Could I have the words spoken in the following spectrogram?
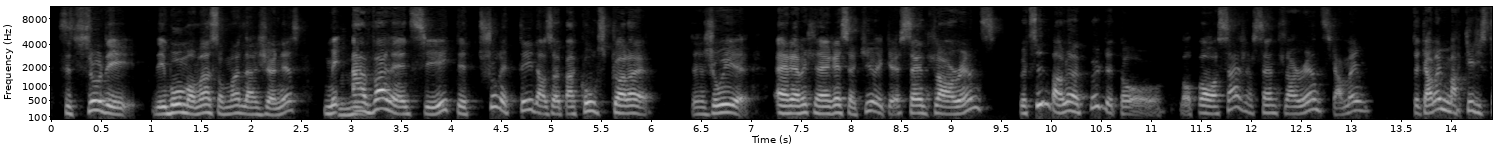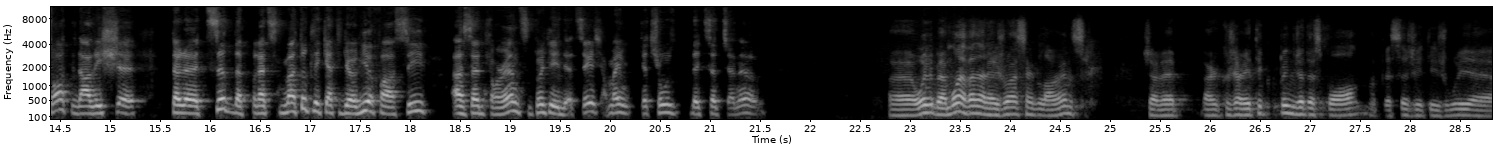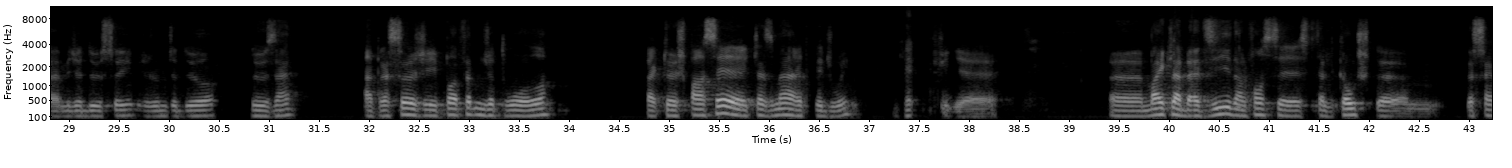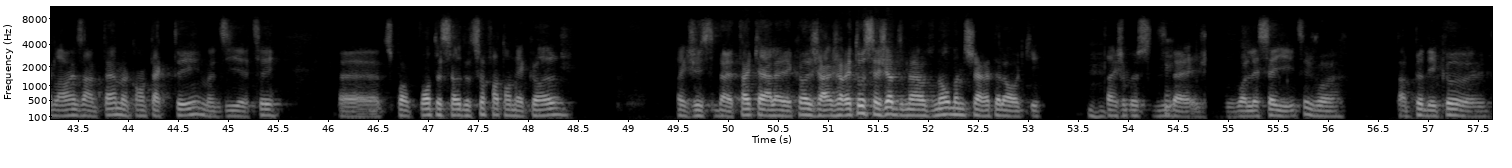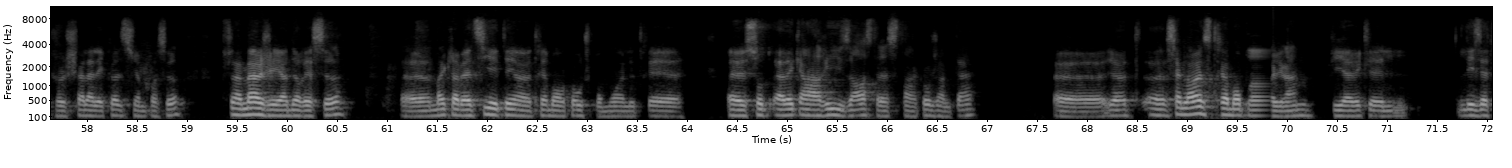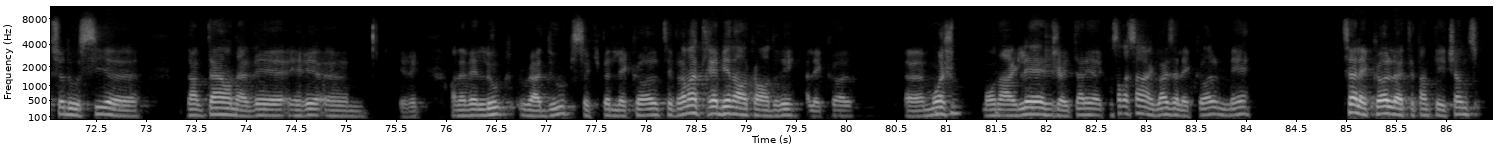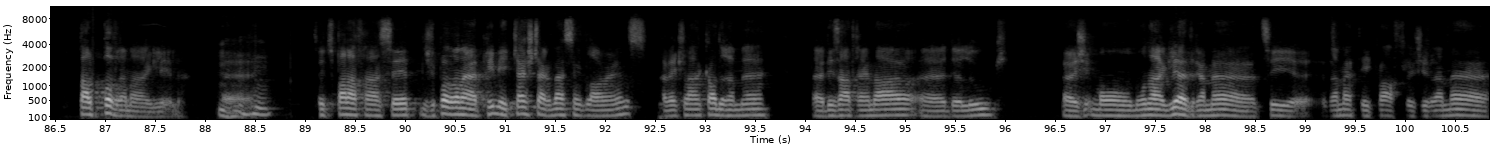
c'est toujours des, des beaux moments sûrement de la jeunesse. Mais Mhm. avant la NCA, tu as toujours été dans un parcours scolaire. Tu as joué avec la RSEQ, avec St. Lawrence. Peux-tu nous parler un peu de ton, ton passage à St. Lawrence? Quand même, as quand même marqué l'histoire. Tu as le titre de pratiquement toutes les catégories offensives à St. Lawrence. C'est toi qui les détiens. C'est quand même quelque chose d'exceptionnel. Euh, oui, ben moi, avant d'aller jouer à St. Lawrence, j'avais ben, j'avais été coupé une jet d'espoir. Après ça, j'ai été joué à Midget 2C. J'ai joué Midget 2A deux ans. Après ça, j'ai pas fait Midget 3A. Fait que je pensais quasiment arrêter de jouer. Puis, euh, euh, Mike Labadie, dans le fond, c'était le coach de, de St. Lawrence dans le temps, m'a contacté, m'a dit, tu sais, euh, tu vas pouvoir te servir de ça, faire ton école. Fait que j'ai dit, ben, tant qu'à aller à l'école, arrêté au cégep manière ou d'une autre, même si j'arrêtais le hockey. Fait que je me suis dit, ben, je vais l'essayer. je vais- Dans le pire des cas, euh, je vais aller à l'école si j'aime pas ça. Finalement, j'ai adoré ça. Euh, Mike Labadie a été un très bon coach pour moi. là, très, euh, avec Henri Isard, c'était l'assistant coach dans le temps. Euh, euh, Saint-Laurent, c'est un très bon programme. Puis avec le- les études aussi, euh, dans le temps, on avait Eric, euh, Eric, on avait Luke Radu qui s'occupait de l'école. C'est vraiment très bien encadré à l'école. Euh, moi, je- mon anglais, j'ai été à la concentration anglaise à l'école, mais tu sais, à l'école, tu es dans tes chums, tu parles pas vraiment anglais. là. Mhm. Euh, Mhm. tu parles en français. J'ai pas vraiment appris, mais quand je suis arrivé à St. Lawrence, avec l'encadrement euh, des entraîneurs euh, de Luke, euh, mon, mon anglais a vraiment, euh, tu sais, vraiment take off. J'ai vraiment.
